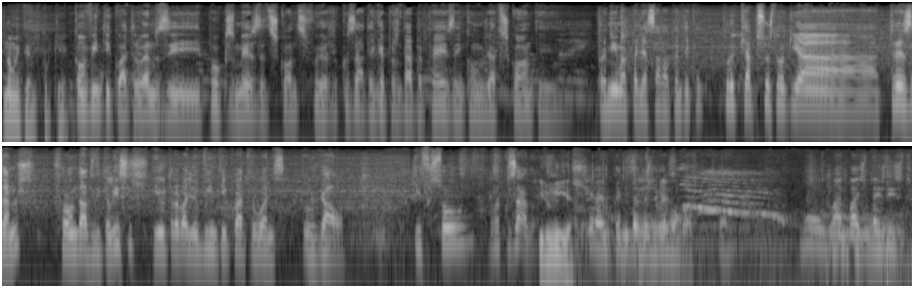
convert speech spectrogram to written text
Não entende porquê. Com 24 anos e poucos meses de descontos foi recusado. Tem que apresentar papéis em como já desconto. E... Para mim é uma palhaçada autêntica, porque há pessoas que estão aqui há 3 anos, foram dados vitalícios e eu trabalho 24 anos legal e sou recusado. Ironias. Espera aí um bocadinho para ver que é bom. Lá embaixo tens disto.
